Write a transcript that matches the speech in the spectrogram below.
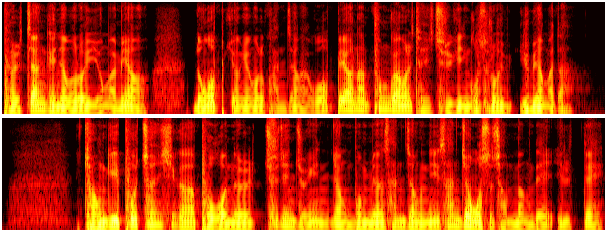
별장 개념으로 이용하며 농업 경영을 관장하고 빼어난 풍광을 즐긴 곳으로 유명하다. 경기 포천시가 복원을 추진 중인 영북면 산정리 산정호수 전망대 일대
